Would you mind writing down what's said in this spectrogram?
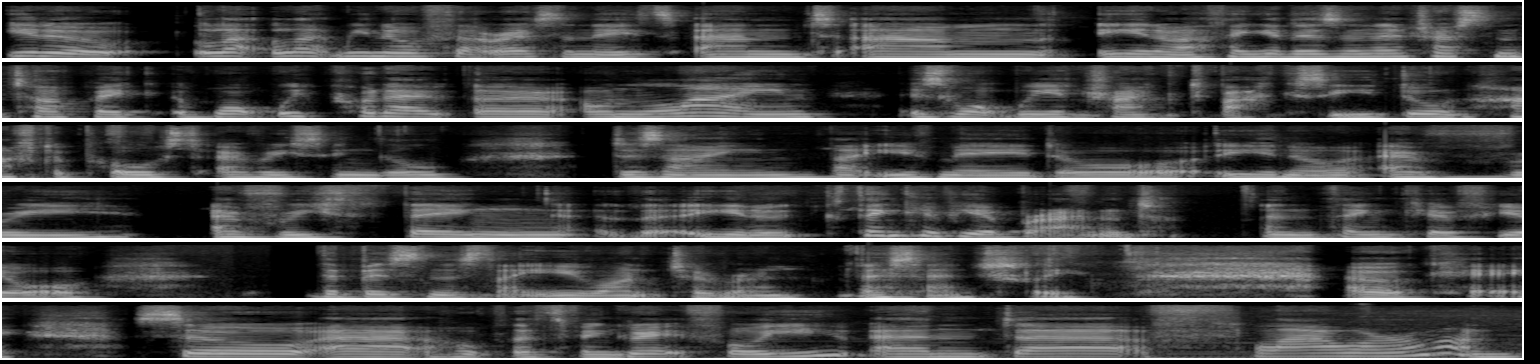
you know, let, let me know if that resonates. And, um, you know, I think it is an interesting topic. What we put out there online is what we attract back. So you don't have to post every single design that you've made or, you know, every, everything that, you know, think of your brand and think of your, the business that you want to run essentially. Okay. So uh, I uh, hope that's been great for you and uh, flower on.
